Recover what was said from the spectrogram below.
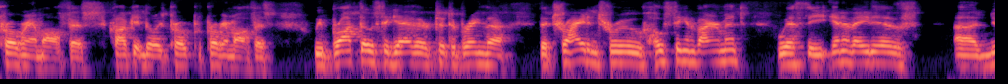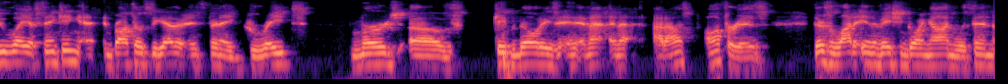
program office, Cloud Capabilities Pro- Program Office. We brought those together to, to bring the, the tried and true hosting environment with the innovative uh, new way of thinking and, and, brought those together. It's been a great merge of capabilities. And, and, that, and I'd offer is there's a lot of innovation going on within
